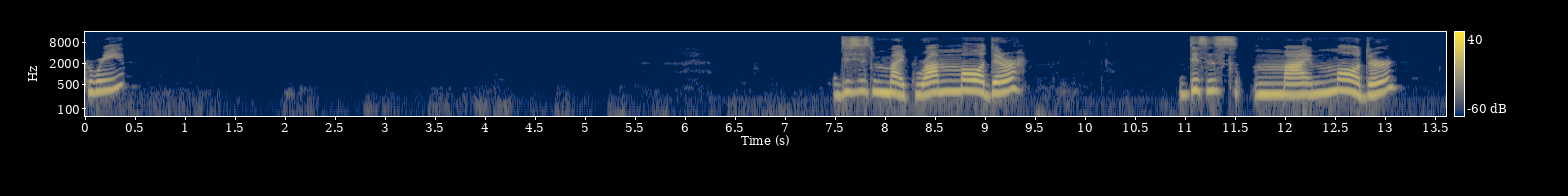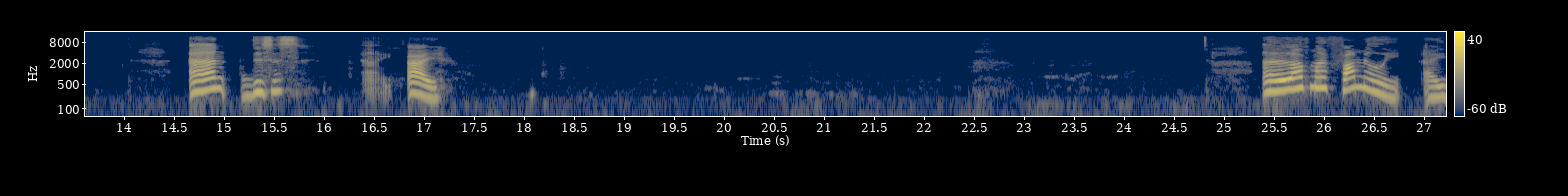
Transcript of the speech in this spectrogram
three. This is my grandmother. This is my mother. And this is I. I love my family. I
